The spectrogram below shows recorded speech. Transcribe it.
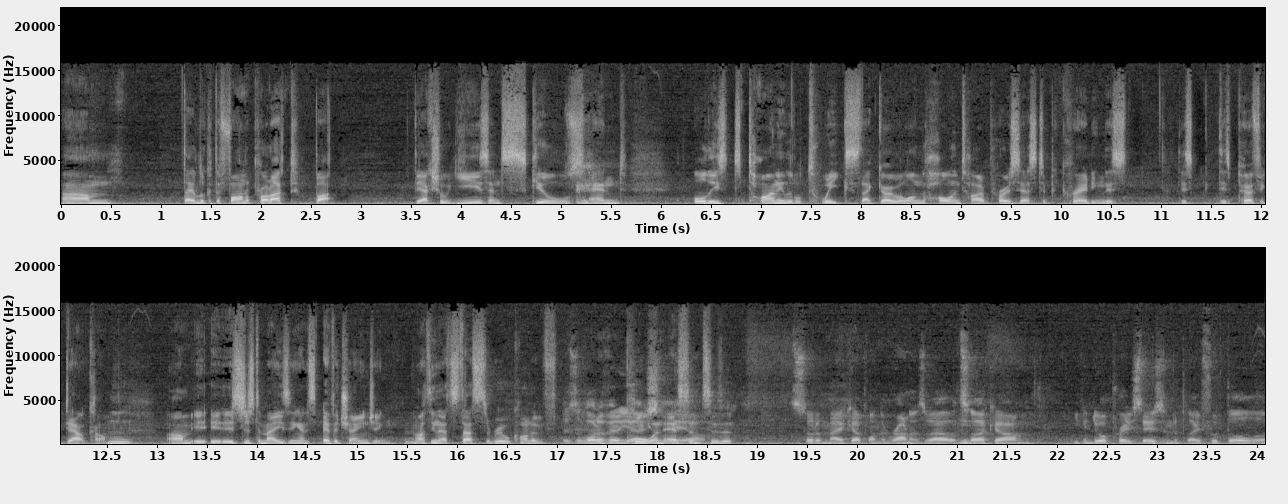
um, They look at the final product, but the actual years and skills and all these t- tiny little tweaks that go along the whole entire process to creating this this this perfect outcome. Um, it, it- it's just amazing and it's ever changing. And I think that's that's the real kind of There's a lot of it. pull and essence, um, is it? Sort of make up on the run as well. It's like um, you can do a pre-season to play football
